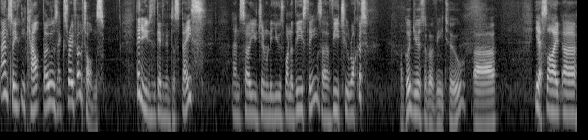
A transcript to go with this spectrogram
And so you can count those X-ray photons. Then you need to get it into space. And so you generally use one of these things, a V2 rocket. A good use of a V2. Uh, Yes, I, uh,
